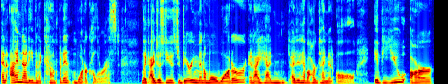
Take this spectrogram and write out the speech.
And I'm not even a competent watercolorist. Like I just used very minimal water and I had I didn't have a hard time at all. If you are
